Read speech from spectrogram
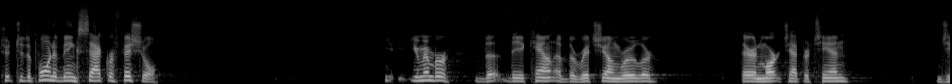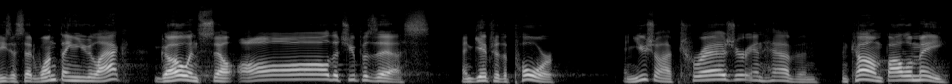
to, to the point of being sacrificial? You, you remember the, the account of the rich young ruler there in Mark chapter 10? Jesus said, One thing you lack, go and sell all that you possess and give to the poor, and you shall have treasure in heaven. And come, follow me.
